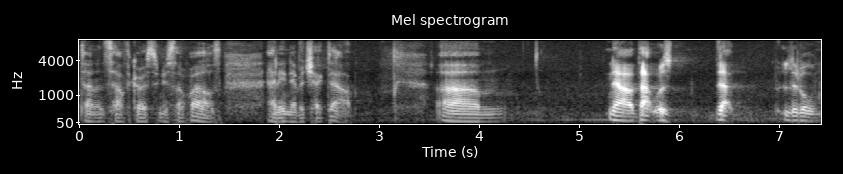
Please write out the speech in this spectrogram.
down in south coast of New South Wales, and he never checked out. Um, now that was that little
